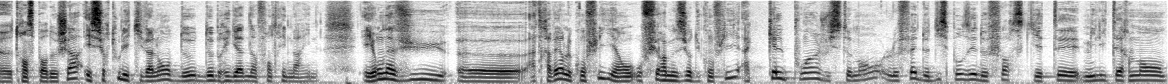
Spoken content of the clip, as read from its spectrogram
euh, transport de chars, et surtout l'équivalent de deux brigades d'infanterie de marine. Et on a vu euh, à travers le conflit, hein, au fur et à mesure du conflit, à quel point justement le fait de disposer de forces qui étaient militairement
